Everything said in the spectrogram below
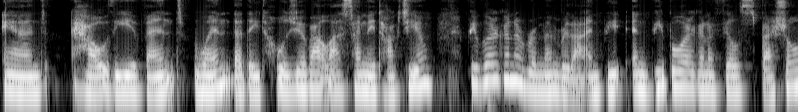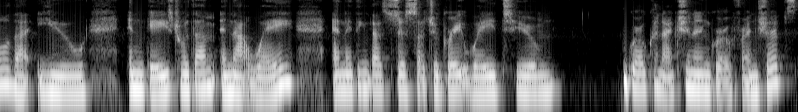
and how the event went that they told you about last time they talked to you, people are going to remember that and pe- and people are going to feel special that you engaged with them in that way. And I think that's just such a great way to grow connection and grow friendships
